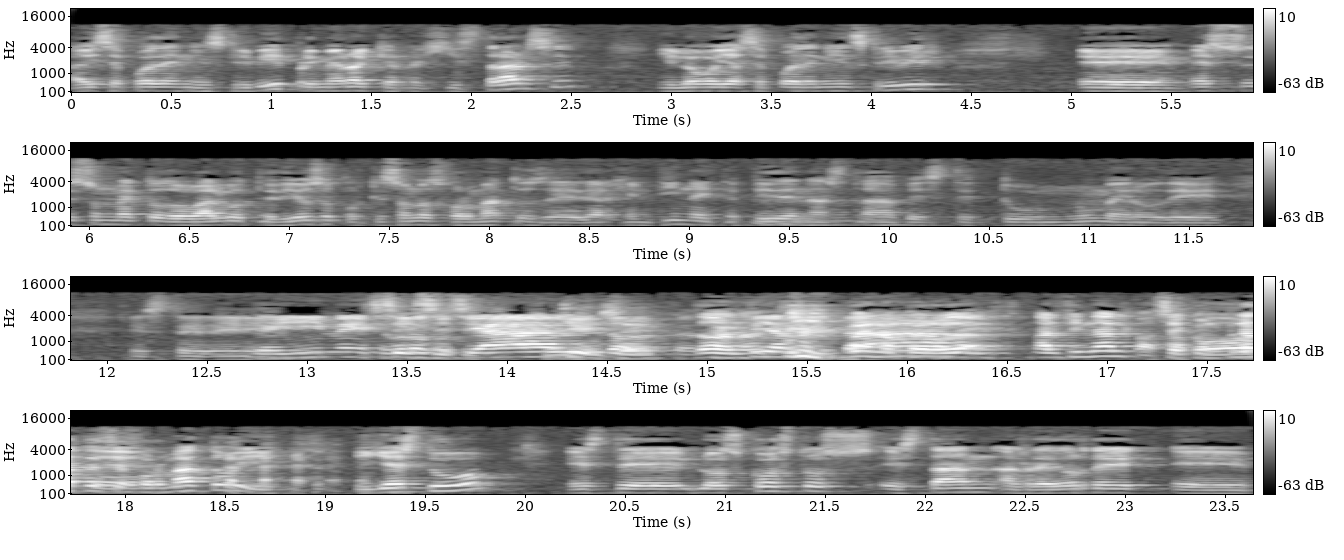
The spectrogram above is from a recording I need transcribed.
ahí se pueden inscribir, primero hay que registrarse y luego ya se pueden inscribir. Eh, es, es un método algo tedioso porque son los formatos de, de Argentina y te piden hasta este tu número de este de, De INE, Seguro sí, sí. Social, Sí, y todo, sí. Todo, ¿no? Bueno, pero la- al final se Pasaporte. completa ese formato y, y ya estuvo. Este, los costos están alrededor de eh,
